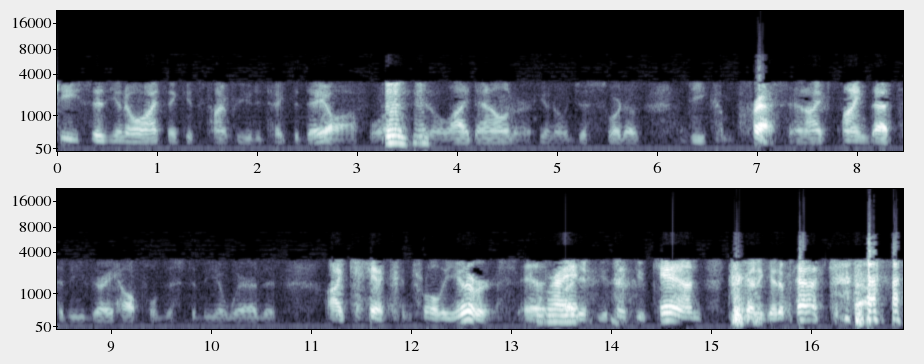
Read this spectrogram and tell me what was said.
she says, you know, I think it's time for you to take the day off, or, Mhm. you know, lie down, or, you know, just sort of decompress, and I find that to be very helpful, just to be aware that I can't control the universe, and Right. but if you think you can, you're going to get a panic attack.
